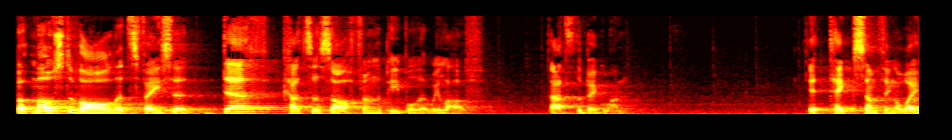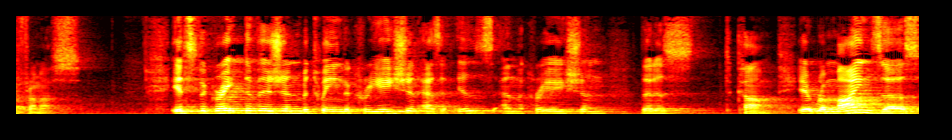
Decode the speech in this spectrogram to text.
But most of all, let's face it, death cuts us off from the people that we love. That's the big one. It takes something away from us. It's the great division between the creation as it is and the creation that is to come. It reminds us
